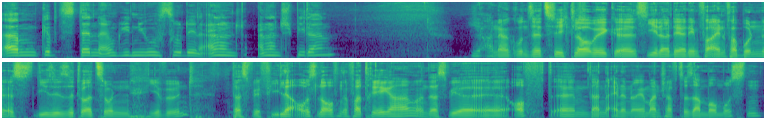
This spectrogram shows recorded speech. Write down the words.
Ähm, Gibt es denn irgendwie News zu den anderen, anderen Spielern? Ja, na grundsätzlich glaube ich, ist jeder, der dem Verein verbunden ist, diese Situation gewöhnt, dass wir viele auslaufende Verträge haben und dass wir äh, oft ähm, dann eine neue Mannschaft zusammenbauen mussten.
